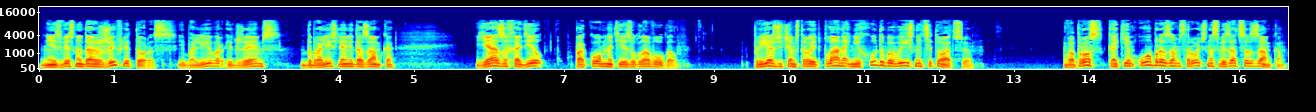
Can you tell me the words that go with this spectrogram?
Неизвестно даже, жив ли Торрес, и Боливар, и Джеймс, добрались ли они до замка. Я заходил по комнате из угла в угол. Прежде чем строить планы, не худо бы выяснить ситуацию. Вопрос, каким образом срочно связаться с замком.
